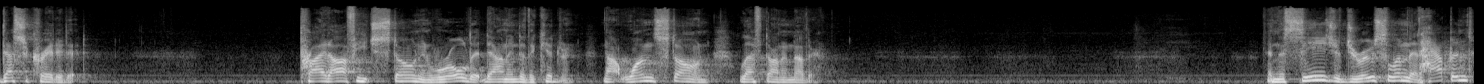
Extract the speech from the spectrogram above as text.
desecrated it, pried off each stone, and rolled it down into the Kidron. Not one stone left on another. And the siege of Jerusalem that happened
